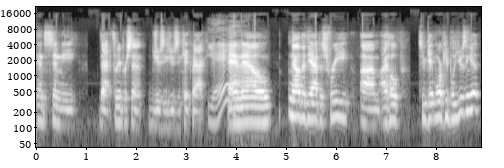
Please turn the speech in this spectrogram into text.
and send me that three percent juicy juicy kickback. yeah. And now, now that the app is free, um, I hope to get more people using it.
